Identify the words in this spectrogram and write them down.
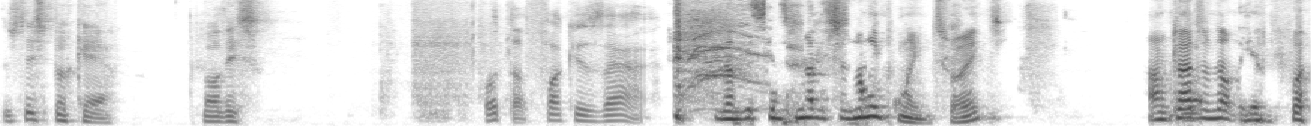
there's this book here. Well, this What the fuck is that? No, this is my, this is my point, right? I'm glad What? I'm not the only one.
